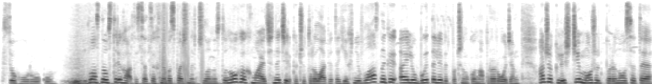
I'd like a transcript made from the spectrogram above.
всього року. Власне, остерігатися цих небезпечних членистоногих мають не тільки чотирилапі та їхні власники, а й любителі відпочинку на природі. Адже кліщі можуть переносити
